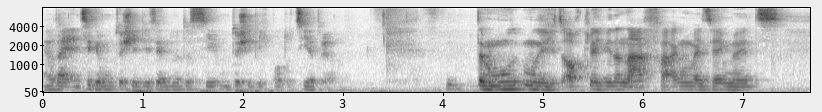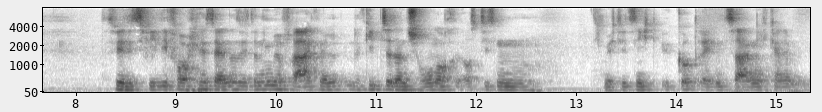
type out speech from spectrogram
Ja, der einzige Unterschied ist ja nur, dass sie unterschiedlich produziert werden. Da mu muss ich jetzt auch gleich wieder nachfragen, weil es ja immer jetzt, das wird jetzt viel die Folge sein, dass ich dann immer frage, weil da gibt es ja dann schon auch aus diesen ich möchte jetzt nicht Ökotrend sagen, ich kann,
